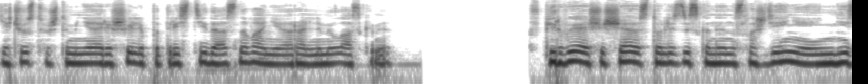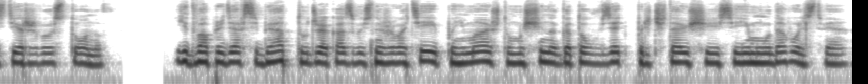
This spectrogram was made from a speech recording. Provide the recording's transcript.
Я чувствую, что меня решили потрясти до основания оральными ласками. Впервые ощущаю столь изысканное наслаждение и не сдерживаю стонов. Едва придя в себя, тут же оказываюсь на животе и понимаю, что мужчина готов взять причитающееся ему удовольствие.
